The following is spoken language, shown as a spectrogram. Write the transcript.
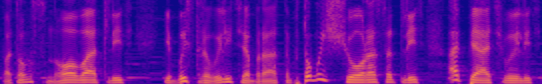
Потом снова отлить и быстро вылить обратно. Потом еще раз отлить, опять вылить.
